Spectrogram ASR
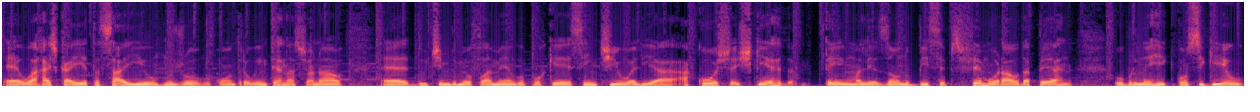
É, o Arrascaeta saiu no jogo contra o Internacional é, do time do meu Flamengo porque sentiu ali a, a coxa esquerda, tem uma lesão no bíceps femoral da perna o Bruno Henrique conseguiu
